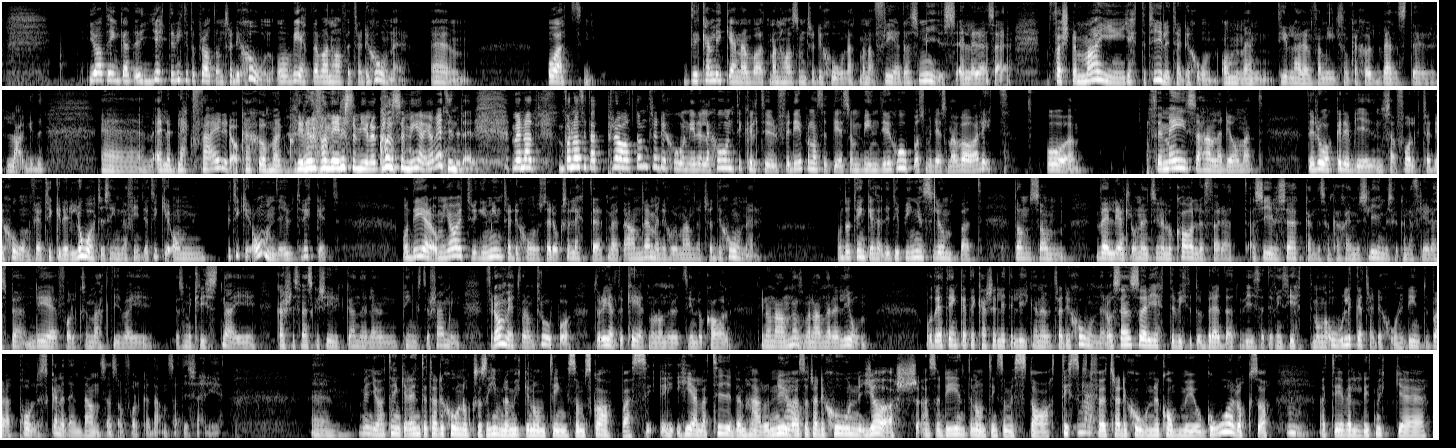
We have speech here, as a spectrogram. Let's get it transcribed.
jag tänker att det är jätteviktigt att prata om tradition och veta vad man har för traditioner. Um, och att det kan lika gärna vara att man har som tradition att man har fredagsmys eller så här, första maj är en jättetydlig tradition om man tillhör en familj som kanske är vänsterlagd. Eh, eller Black Friday då kanske om man tillhör en familj som gillar att konsumera, jag vet inte. Men att på något sätt att prata om tradition i relation till kultur för det är på något sätt det som binder ihop oss med det som har varit. Och för mig så handlar det om att det råkade bli en sån folktradition för jag tycker det låter så himla fint. Jag tycker om, jag tycker om det uttrycket. Och det är, om jag är trygg i min tradition så är det också lättare att möta andra människor med andra traditioner. Och då tänker jag så här, det är typ ingen slump att de som väljer att låna ut sina lokaler för att asylsökande som kanske är muslimer ska kunna fredagsbön. Det är folk som är aktiva i som är kristna i kanske Svenska kyrkan eller en pingstförsamling. För de vet vad de tror på. Då är det helt okej okay att man lånar ut sin lokal till någon annan som har en annan religion. Och det, jag tänker att det kanske är lite liknande med traditioner. Och sen så är det jätteviktigt att bredda att visa att det finns jättemånga olika traditioner. Det är inte bara att polskan är den dansen som folk har dansat i Sverige. Um. Men jag tänker, är inte tradition också så himla mycket någonting som skapas hela tiden här och nu? Ja. Alltså tradition görs, alltså det är inte någonting som är statiskt. Nej. För traditioner kommer ju och går också. Mm. Att det är väldigt mycket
